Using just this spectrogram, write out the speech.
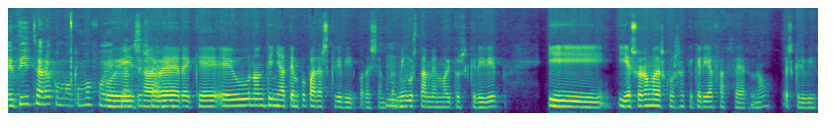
E ti, Charo, como, como foi pois, plantexar? a ver, é que eu non tiña tempo para escribir, por exemplo. Uh -huh. A min gustame moito escribir e, e eso era unha das cousas que quería facer, non? Escribir.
